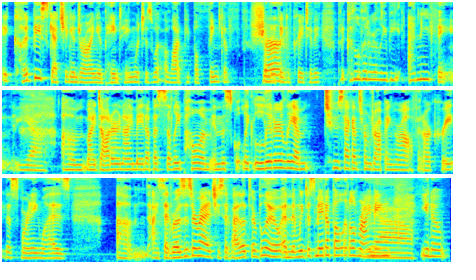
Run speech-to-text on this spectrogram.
it could be sketching and drawing and painting, which is what a lot of people think of when they think of creativity, but it could literally be anything. Yeah. Um, my daughter and I made up a silly poem in the school. Like literally, I'm two seconds from dropping her off, and our create this morning was. Um, I said roses are red. She said violets are blue, and then we just made up a little rhyming. Yeah. You know,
